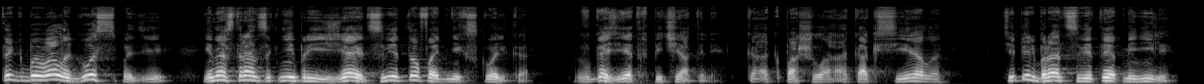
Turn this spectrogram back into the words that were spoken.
Так бывало, господи, иностранцы к ней приезжают, цветов одних сколько. В газетах печатали. Как пошла, как села. Теперь, брат, цветы отменили.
